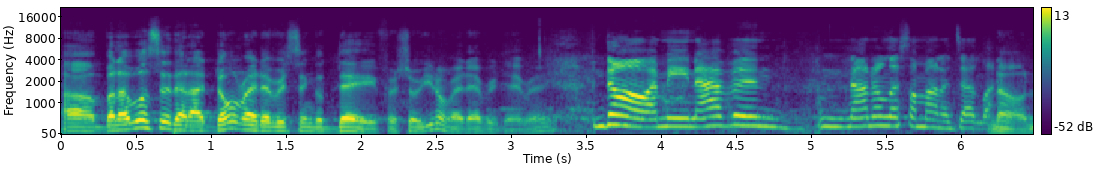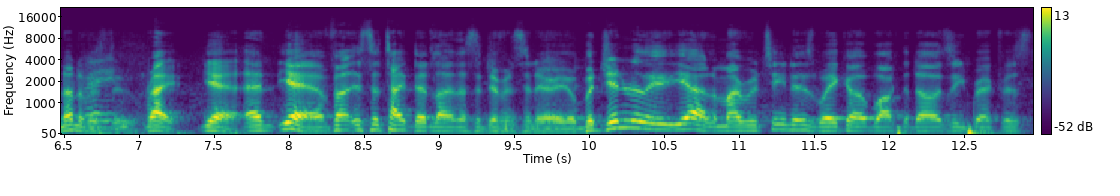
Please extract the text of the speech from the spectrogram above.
Um, but I will say that I don't write every single day for sure. You don't write every day, right? No, I mean, haven't, not unless I'm on a deadline. No, none of us do. Right? Yeah, and yeah, if it's a tight deadline. That's a different scenario. But generally, yeah, my routine is wake up, walk the dogs, eat breakfast,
